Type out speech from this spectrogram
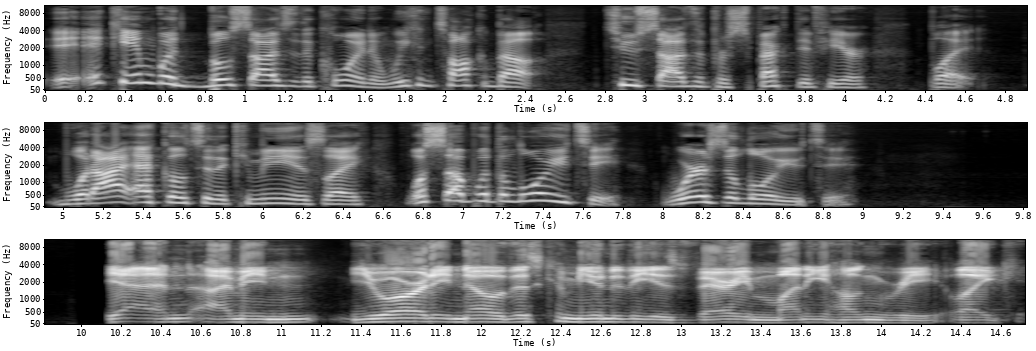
it, it came with both sides of the coin. And we can talk about two sides of perspective here. But what I echo to the community is like, what's up with the loyalty? Where's the loyalty? Yeah, and I mean, you already know this community is very money hungry. Like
